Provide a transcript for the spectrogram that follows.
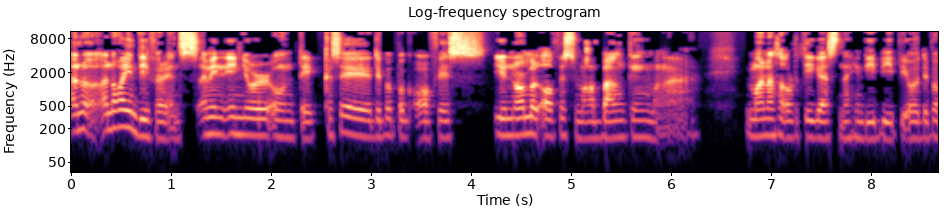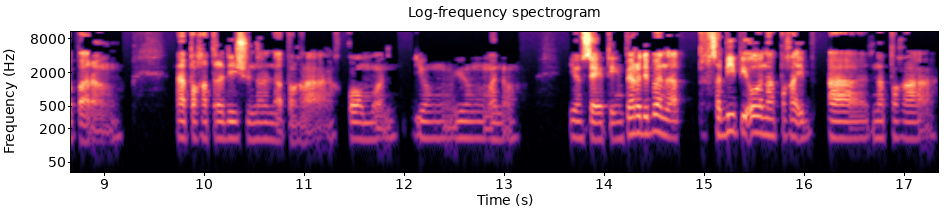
ano ano kayong difference? I mean in your own take kasi 'di ba pag office, yung normal office, mga banking, mga yung mga nasa Ortigas na hindi BPO, 'di ba parang napaka-traditional, napaka-common yung yung ano, yung setting. Pero 'di ba na, sa BPO napaka ah, napaka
